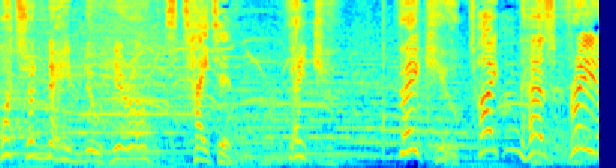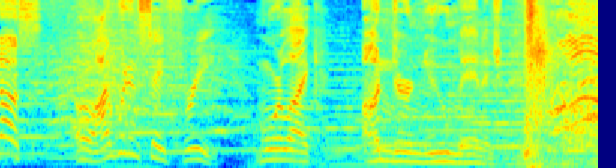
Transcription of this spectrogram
What's your name, new hero? It's Titan. Thank you. Thank you. Titan has freed us. Oh, I wouldn't say free. More like under new management.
